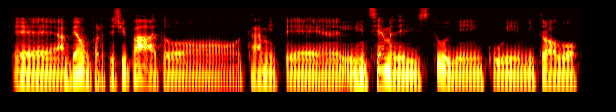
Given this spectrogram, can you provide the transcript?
eh, abbiamo partecipato tramite l'insieme degli studi in cui mi trovo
